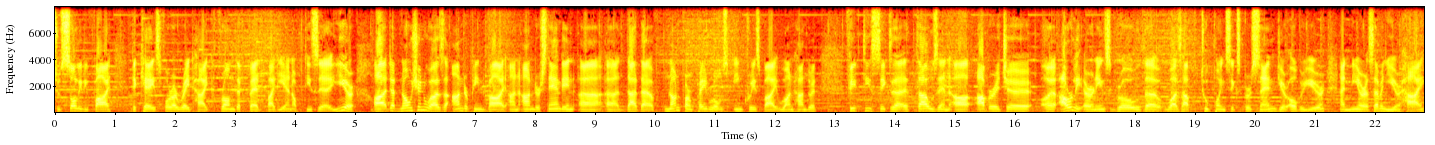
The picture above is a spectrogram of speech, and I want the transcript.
to solidify the case for a rate hike from the Fed by the end of this uh, year. Uh, that notion was underpinned by an understanding uh, uh, that uh, non-farm payrolls increased by 156,000. Uh, average uh, uh, hourly earnings growth uh, was up 2.6% year over year and near a seven-year high,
